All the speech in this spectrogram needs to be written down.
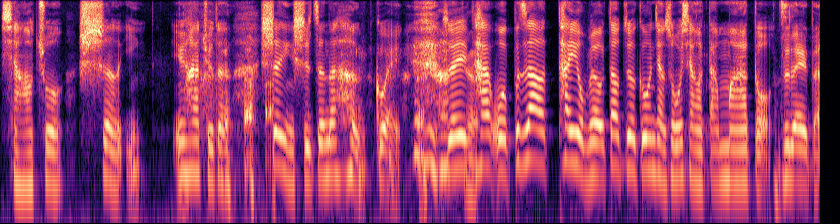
想要做摄影。因为他觉得摄影师真的很贵，所以他我不知道他有没有到最后跟我讲说，我想要当 model 之类的。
